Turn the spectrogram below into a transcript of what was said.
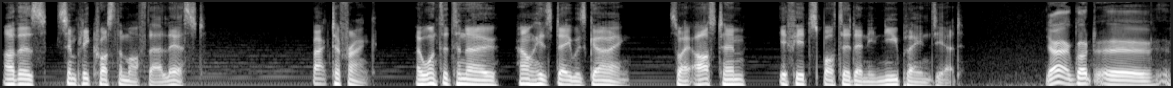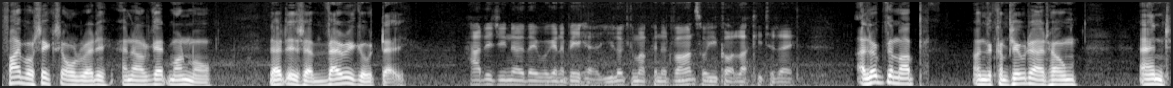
others simply cross them off their list. Back to Frank. I wanted to know how his day was going, so I asked him if he'd spotted any new planes yet. Yeah, I've got uh, five or six already, and I'll get one more. That is a very good day. How did you know they were going to be here? You looked them up in advance or you got lucky today? I looked them up on the computer at home, and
